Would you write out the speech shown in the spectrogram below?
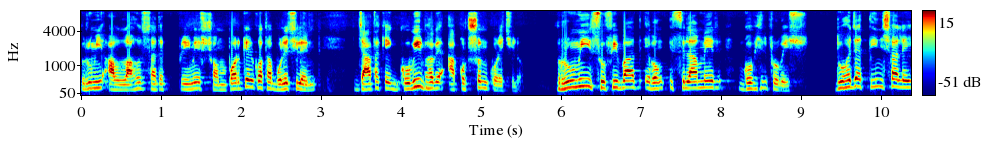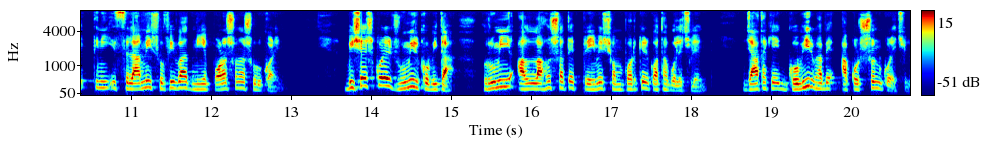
রুমি আল্লাহর সাথে প্রেমের সম্পর্কের কথা বলেছিলেন, যা তাকে গভীরভাবে আকর্ষণ করেছিল। রুমি, সুফিবাদ এবং ইসলামের গভীর প্রবেশ। দু হাজার তিন সালে তিনি ইসলামী সুফিবাদ নিয়ে পড়াশোনা শুরু করেন। বিশেষ করে রুমির কবিতা। রুমি আল্লাহর সাথে প্রেমের সম্পর্কের কথা বলেছিলেন, যা তাকে গভীরভাবে আকর্ষণ করেছিল।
